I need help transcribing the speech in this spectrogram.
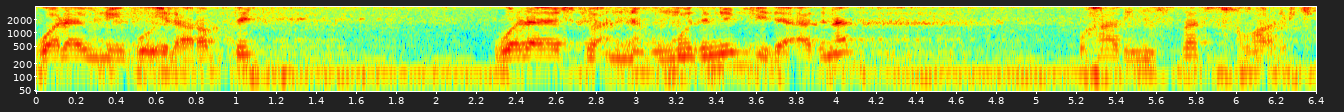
ولا ينيب إلى ربه ولا يجد أنه مذنب إذا أذنب وهذه من صفات الخوارج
